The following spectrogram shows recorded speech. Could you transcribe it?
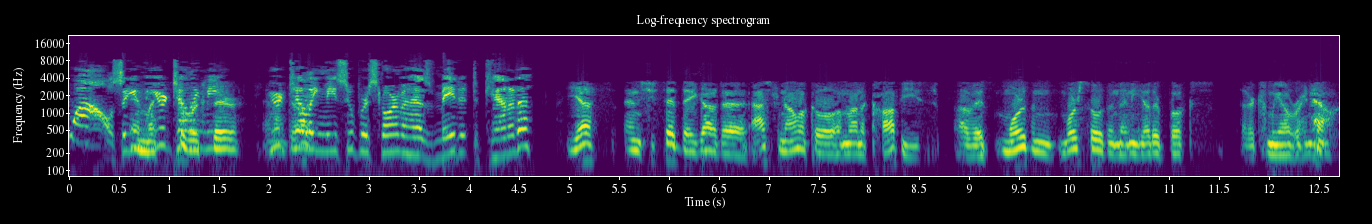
Wow! So you, you're telling me you're telling me Superstorm has made it to Canada? Yes, and she said they got an astronomical amount of copies of it, more than more so than any other books that are coming out right now.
